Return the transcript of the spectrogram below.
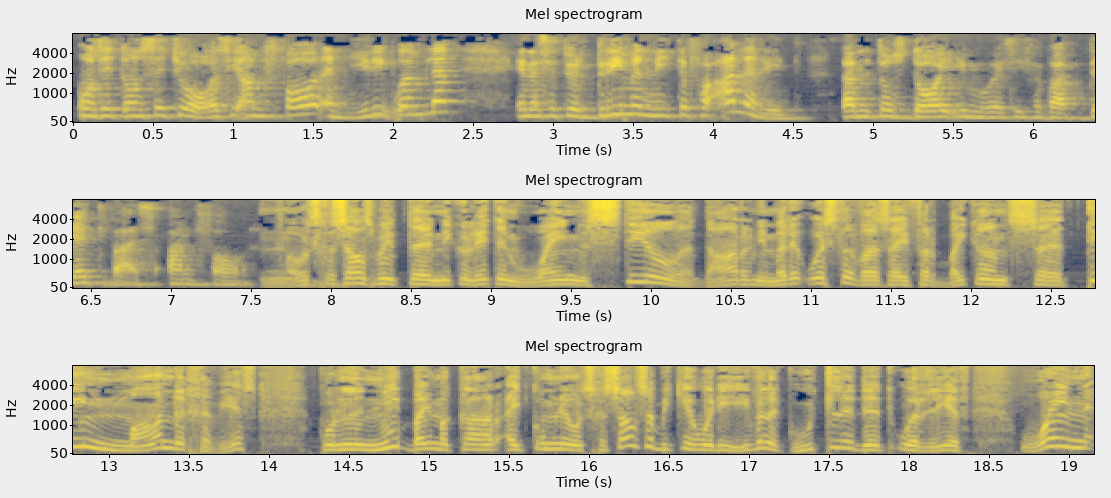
Ons het ons situasie aanvaar in hierdie oomblik en as dit oor 3 minute verander het, dan het ons daai emosie vir wat dit was aanvaar. Nou, ons gesels met uh, Nicolette en Wayne Steele. Daar in die Midde-Ooste was hy vir bykans uh, 10 maande gewees. Kon hulle nie by mekaar uitkom nie. Ons gesels 'n bietjie oor die huwelik, hoe hulle dit oorleef. Wayne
